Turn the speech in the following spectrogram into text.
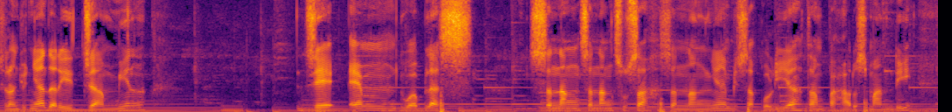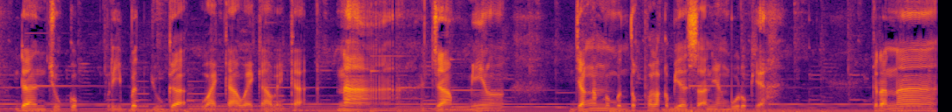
Selanjutnya dari Jamil JM12 senang-senang susah senangnya bisa kuliah tanpa harus mandi dan cukup ribet juga WK WK WK nah Jamil jangan membentuk pola kebiasaan yang buruk ya. Karena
